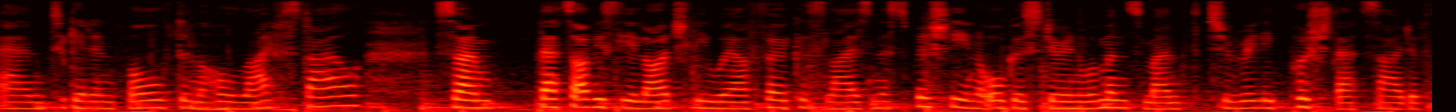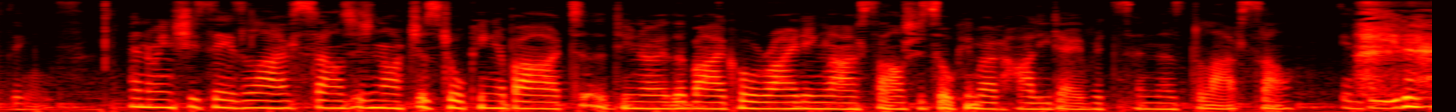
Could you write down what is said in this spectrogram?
and to get involved in the whole lifestyle. So I'm, that's obviously largely where our focus lies, and especially in August during Women's Month to really push that side of things. And when she says lifestyle, she's not just talking about, you know, the bike or riding lifestyle. She's talking about Harley Davidson as the lifestyle. Indeed.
